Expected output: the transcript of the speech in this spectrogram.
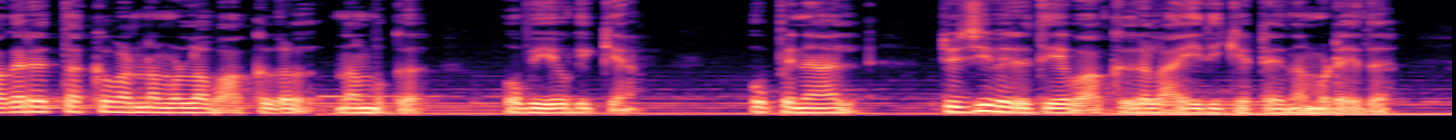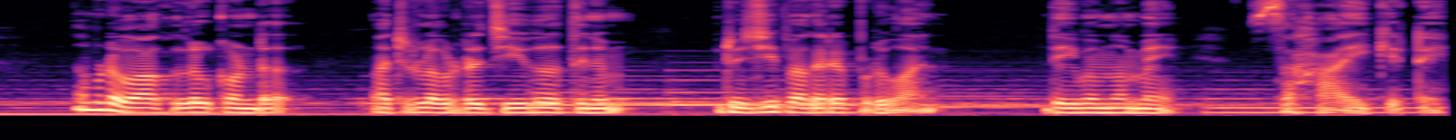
പകരത്തക്കവണ്ണമുള്ള വാക്കുകൾ നമുക്ക് ഉപയോഗിക്കാം. ഉപ്പിനാൽ രുചി വരുത്തിയ വാക്കുകളായിരിക്കട്ടെ നമ്മുടേത്. നമ്മുടെ വാക്കുകൾ കൊണ്ട് മറ്റുള്ളവരുടെ ജീവിതത്തിനും രുചി പകരപ്പെടുവാൻ ദൈവം നമ്മെ സഹായിക്കട്ടെ.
